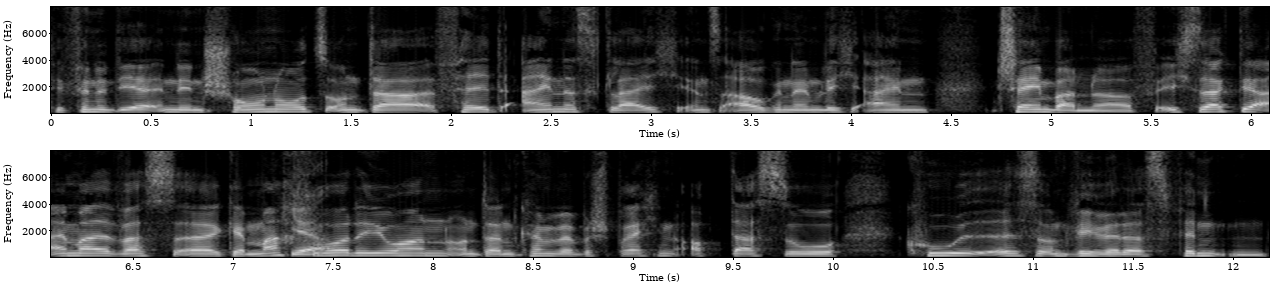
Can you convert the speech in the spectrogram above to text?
Die findet ihr in den Show Notes und da fällt eines gleich ins Auge, nämlich ein Chamber Nerf. Ich sag dir einmal, was äh, gemacht Ja. wurde, Johann, und dann können wir besprechen, ob das so cool ist und wie wir das finden.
